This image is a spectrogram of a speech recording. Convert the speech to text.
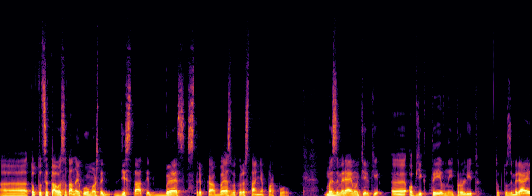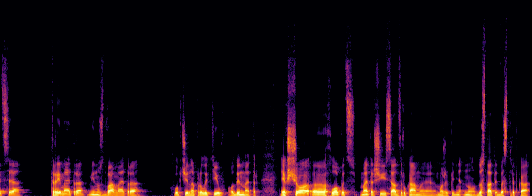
Е, тобто це та висота, на яку ви можете дістати без стрибка, без використання паркуру. Ми заміряємо тільки е, об'єктивний проліт. Тобто заміряється 3 метра, мінус 2 метра, хлопчина пролетів 1 метр. Якщо е, хлопець 1,60 м з руками може підня... ну, достати без стрибка,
